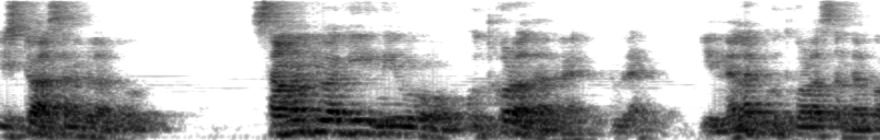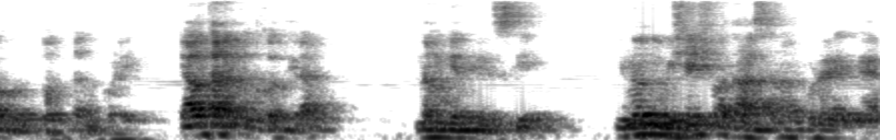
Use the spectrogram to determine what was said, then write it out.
ಇಷ್ಟು ಆಸನಗಳನ್ನು ಸಾಮಾನ್ಯವಾಗಿ ನೀವು ಕುತ್ಕೊಳ್ಳೋದಾದ್ರೆ, ಅಂದ್ರೆ ಈ ನೆಲಕ್ಕೆ ಕುತ್ಕೊಳ್ಳೋ ಸಂದರ್ಭ ಬಂತು ಅಂತ ಅನ್ಕೊಳ್ಳಿ. ಯಾವ ತರ ಕುತ್ಕೋತೀರಾ? ನಮ್ಗೆ ತಿಳಿಸಿ. ಇನ್ನೊಂದು ವಿಶೇಷವಾದ ಆಸನ ಕೂಡ ಇದೆ.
